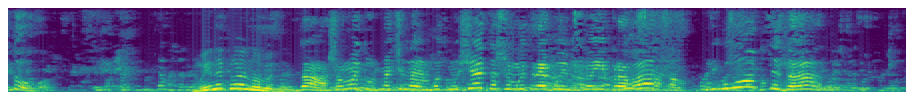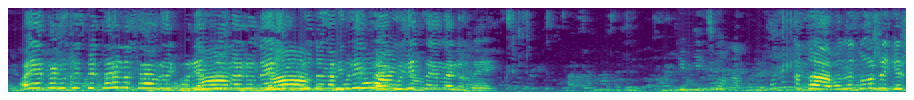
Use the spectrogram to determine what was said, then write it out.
з того. Ми неправильно ведемо. Да, що ми тут починаємо возмущатися, що ми требуємо свої права. Хлопці, да. А я кажу, що спеціально стравлюють поліцію Да, на людей, да, щоб люди на поліцію, а спеціально. поліція на людей. Так, да, вони дуже діжурять.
